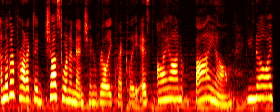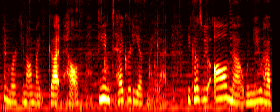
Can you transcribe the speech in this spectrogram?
Another product I just want to mention really quickly is Ion Biome. You know, I've been working on my gut health, the integrity of my gut because we all know when you have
